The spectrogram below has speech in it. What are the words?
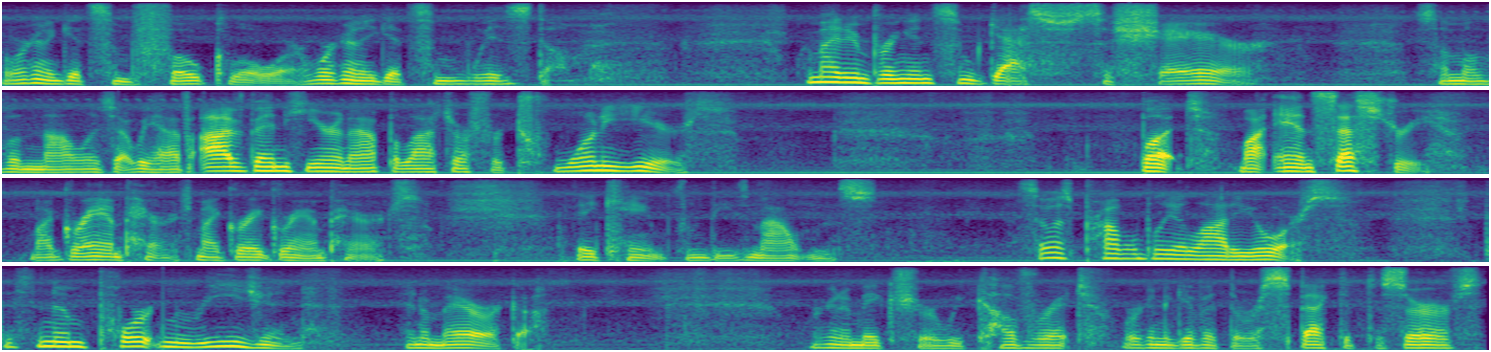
So we're going to get some folklore. We're going to get some wisdom. We might even bring in some guests to share some of the knowledge that we have. I've been here in Appalachia for 20 years. But my ancestry, my grandparents, my great grandparents, they came from these mountains. So is probably a lot of yours. This is an important region in America. We're going to make sure we cover it. We're going to give it the respect it deserves.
